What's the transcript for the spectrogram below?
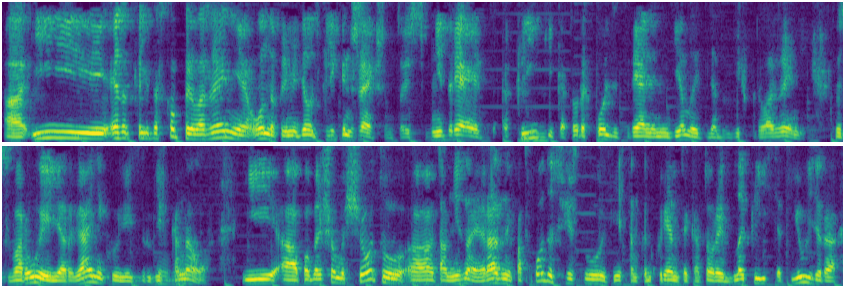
А, и этот калейдоскоп приложения, он, например, делает клик injection, то есть внедряет клики, которых пользователь реально не делает для других приложений. То есть воруя или органику, или из других каналов. И а, по большому счету, а, там, не знаю, разные подходы существуют, есть там конкуренты, которые блэклистят юзера.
